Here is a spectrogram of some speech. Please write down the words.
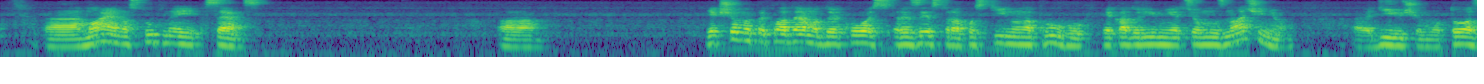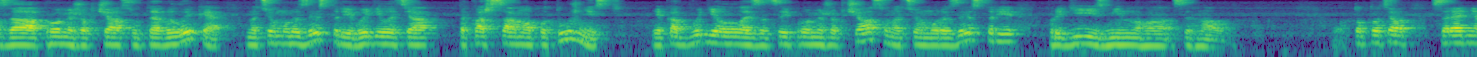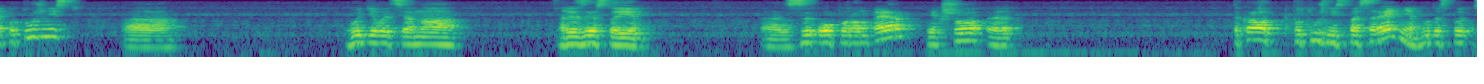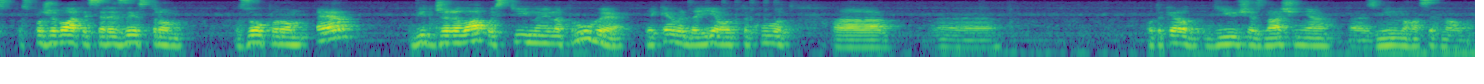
е, має наступний сенс. Якщо ми прикладемо до якогось резистора постійну напругу, яка дорівнює цьому значенню е, діючому, то за проміжок часу Т велике на цьому резисторі виділиться така ж сама потужність, яка б виділилась за цей проміжок часу на цьому резисторі при дії змінного сигналу. Тобто ця середня потужність е, виділиться на резисторі з опором R, якщо е, така от потужність P середня буде споживатися резистором з опором R від джерела постійної напруги, яке видає от таку от, е, отаке от діюче значення е, змінного сигналу.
